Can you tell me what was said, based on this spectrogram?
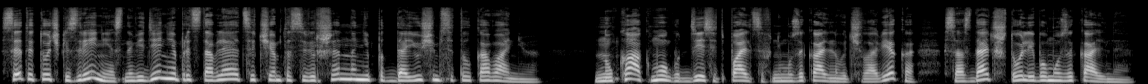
С этой точки зрения сновидение представляется чем-то совершенно не поддающимся толкованию — ну как могут десять пальцев немузыкального человека создать что-либо музыкальное?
